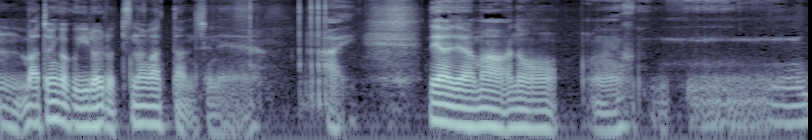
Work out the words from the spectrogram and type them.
うん、まあとにかくいろいろつながったんですよね。はい。ではではまああの、うん、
